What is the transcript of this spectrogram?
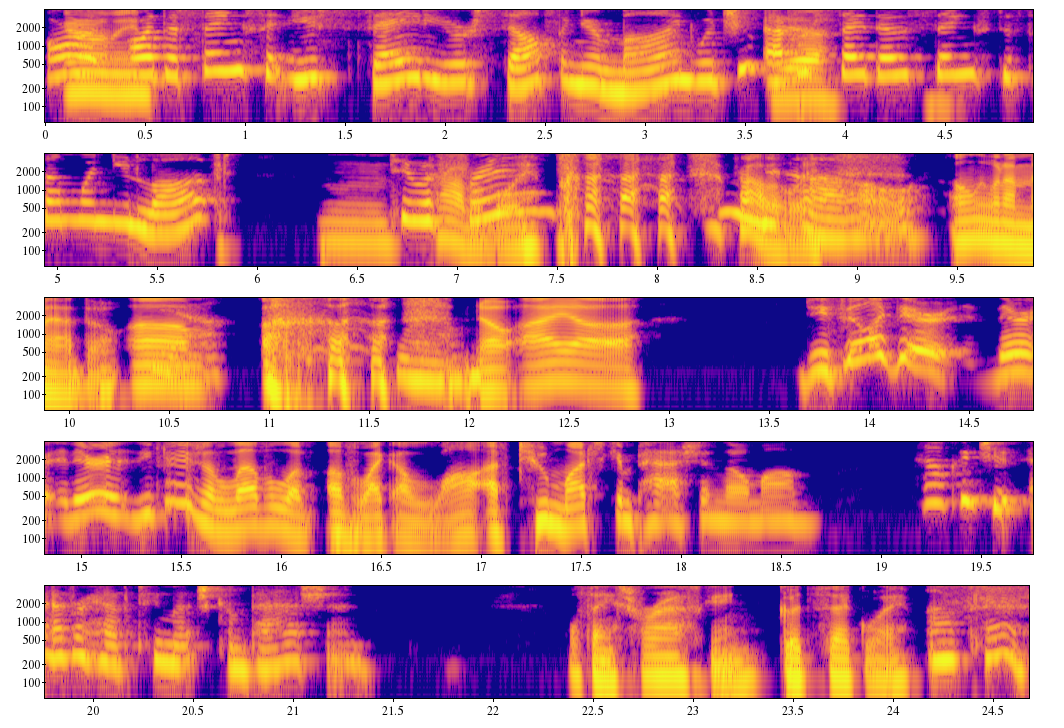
Or, know I mean? or the things that you say to yourself in your mind, would you ever Yeah. say those things to someone you loved? Mm, To a probably. friend? probably. No. Only when I'm mad though. Um, No. no, I uh do you feel like there there there do you think there's a level of, of like a lot of too much compassion though, mom? How could you ever have too much compassion? Well, thanks for asking. Good segue. Okay.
